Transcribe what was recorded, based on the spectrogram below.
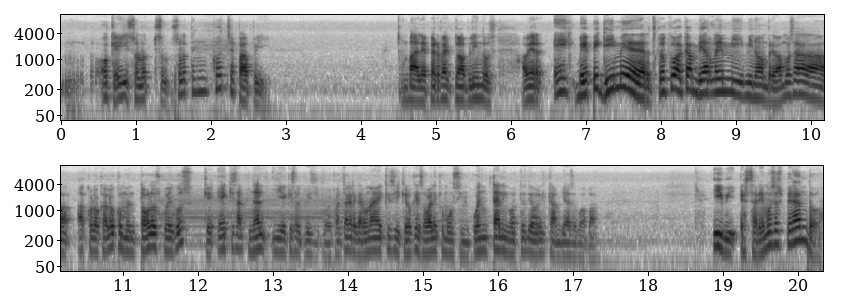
Mm, ok, solo, solo tengo un coche, papi. Vale, perfecto, blindos. A ver, eh, BP Gamers, creo que voy a cambiarle mi, nombre. Vamos a, colocarlo como en todos los juegos, que X al final y X al principio. Me falta agregar una X y creo que eso vale como 50 lingotes de oro el cambiazo, papá. Ivy, estaremos esperando.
